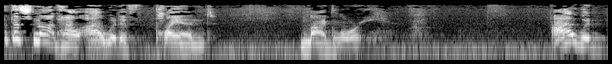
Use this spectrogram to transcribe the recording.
That's not how I would have planned my glory. I would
